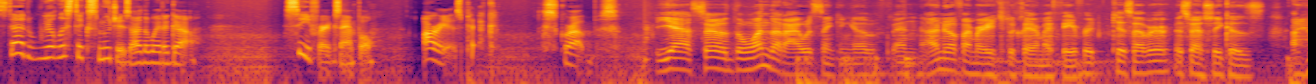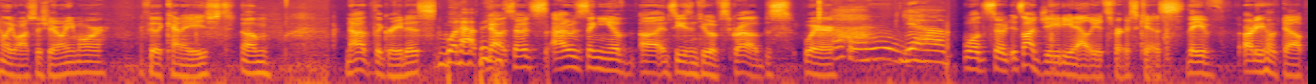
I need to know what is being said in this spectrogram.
Instead, realistic smooches are the way to go. See, for example, Arya's pick, Scrubs. Yeah, so the one that I was thinking of, and I don't know if I'm ready to declare my favorite kiss ever, especially because I don't really watch the show anymore. I feel like kind of aged. Um, not the greatest. what happened? No, so it's I was thinking of uh, in season two of Scrubs, where Yeah. well, so it's not JD and Elliot's first kiss. They've already hooked up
